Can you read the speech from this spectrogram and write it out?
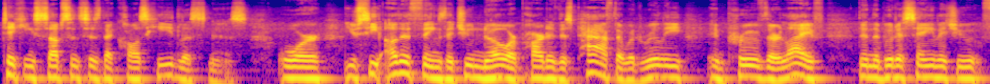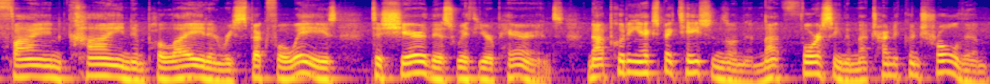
taking substances that cause heedlessness, or you see other things that you know are part of this path that would really improve their life, then the Buddha is saying that you find kind and polite and respectful ways to share this with your parents, not putting expectations on them, not forcing them, not trying to control them,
